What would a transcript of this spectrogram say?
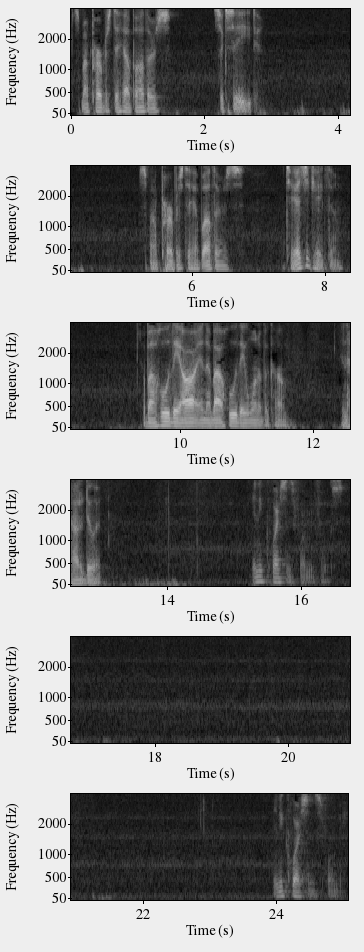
It's my purpose to help others succeed. It's my purpose to help others, to educate them about who they are and about who they want to become and how to do it. Any questions for me, folks? Any questions for me?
